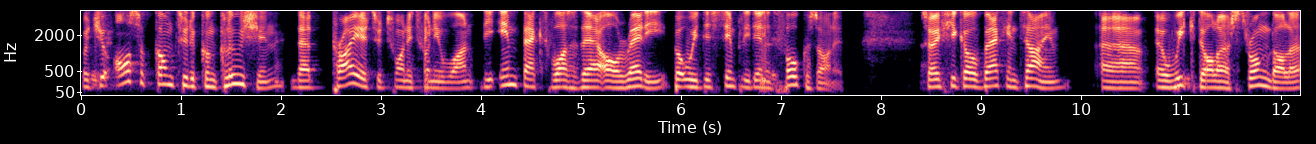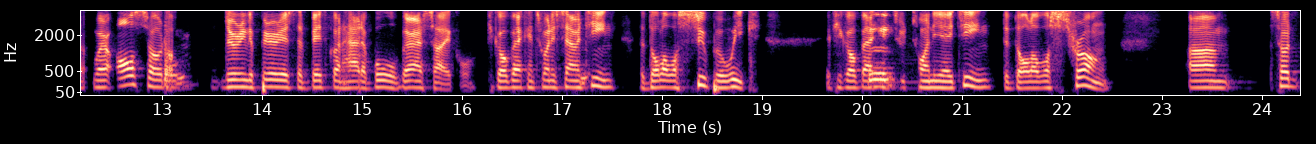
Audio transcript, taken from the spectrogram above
But you also come to the conclusion that prior to 2021, the impact was there already, but we just simply didn't focus on it. So if you go back in time, uh, a weak dollar, a strong dollar, were also the, during the periods that Bitcoin had a bull bear cycle. If you go back in 2017, the dollar was super weak. If you go back mm. into 2018, the dollar was strong. Um, so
